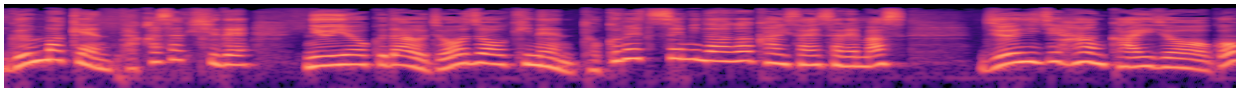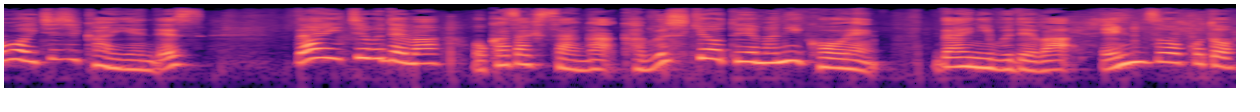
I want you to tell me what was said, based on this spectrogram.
群馬県高崎市でニューヨークダウ上場記念特別セミナーが開催されます。12時半会場、午後1時開演です。第1部では岡崎さんが株式をテーマに講演。第2部では遠蔵こと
